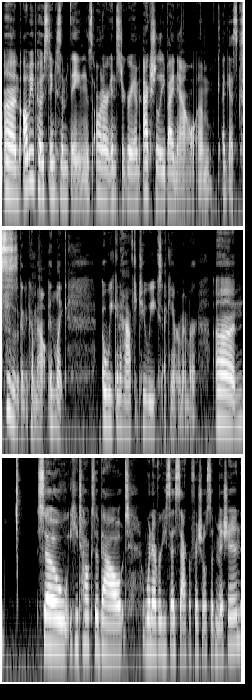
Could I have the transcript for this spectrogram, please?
Um, i'll be posting some things on our instagram actually by now um, i guess because this is going to come out in like a week and a half to two weeks i can't remember. Um, so he talks about whenever he says sacrificial submission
